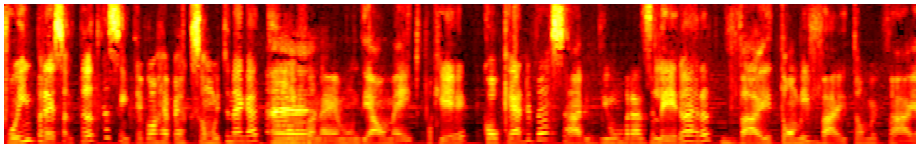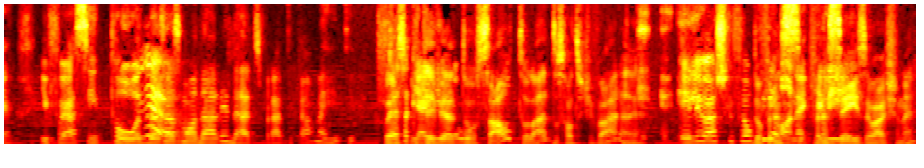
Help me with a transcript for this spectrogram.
Foi impressionante. Tanto que assim, teve uma repercussão muito negativa, É. né, mundialmente, porque qualquer adversário de um brasileiro era vai, tome, vai, tome, vai. E foi assim todas É. as modalidades, praticamente. Foi essa que E aí teve a eu- do salto lá? Do salto de vara? Ele eu acho que foi o do pior, france- né? que ele- francês, eu acho, né?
